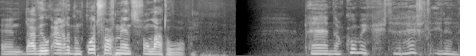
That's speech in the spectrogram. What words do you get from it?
En daar wil ik eigenlijk een kort fragment van laten horen. En dan kom ik terecht in een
